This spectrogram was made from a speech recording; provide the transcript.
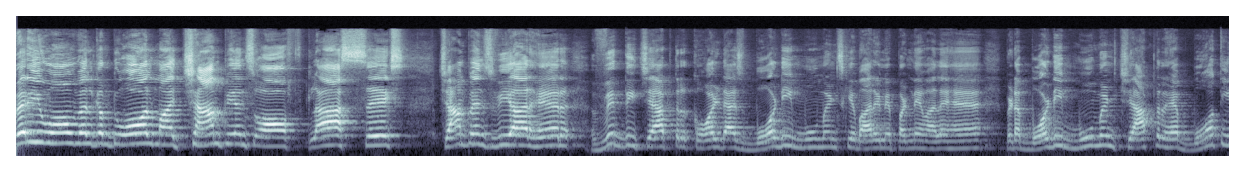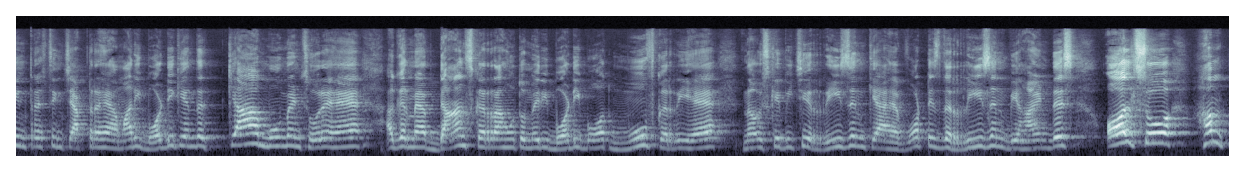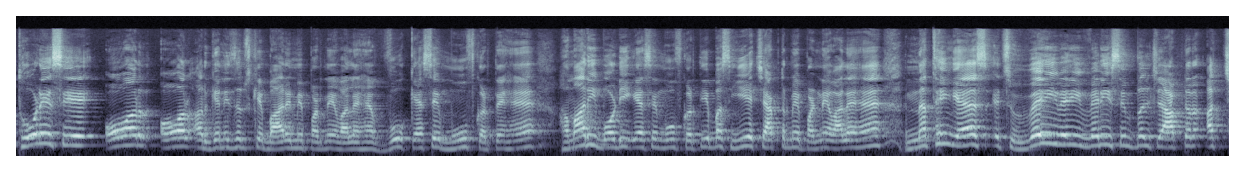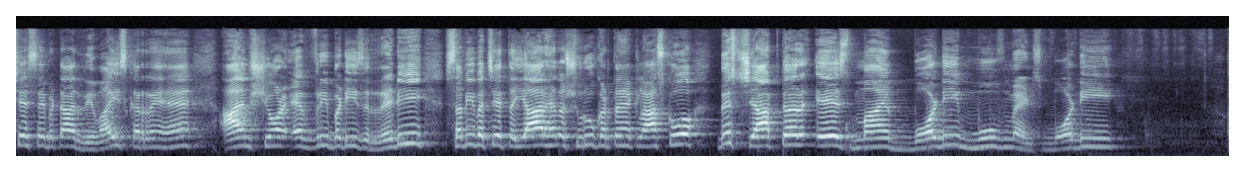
Very warm welcome to all my champions of class 6. Champions we are here with the chapter called as body movements के बारे में पढ़ने वाले हैं। बेटा बॉडी मूवमेंट चैप्टर है, बहुत ही इंटरेस्टिंग चैप्टर है। हमारी बॉडी के अंदर क्या मूवमेंट्स हो रहे हैं? अगर मैं अब डांस कर रहा हूँ तो मेरी बॉडी बहुत मूव कर रही है। ना इसके पीछे रीजन क्या है? What is the reason behind this also हम थोड़े से और और ऑर्गेनिजम्स के बारे में पढ़ने वाले हैं, वो कैसे मूव करते हैं, हमारी बॉडी कैसे मूव करती है, बस ये चैप्टर में पढ़ने वाले हैं। Nothing else it's very very very simple chapter अच्छे से बेटा रिवाइज कर रहे हैं। I am sure everybody is ready सभी बच्चे तैयार हैं तो शुरू करते हैं क्लास को। This chapter is my body movements body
